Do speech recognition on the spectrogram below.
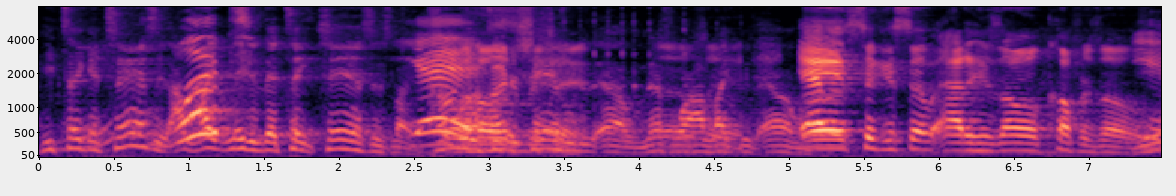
He taking chances. I What? like niggas that take chances. Like Yes. Kanye took 100%. with this album. That's why I like this album. and took himself out of his own comfort zone. Yeah. Yeah,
